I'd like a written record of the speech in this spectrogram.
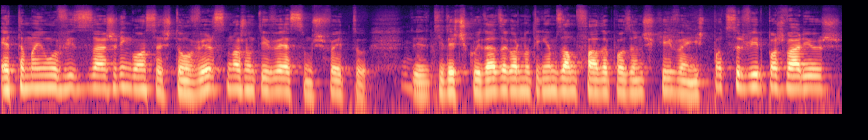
é também um aviso às geringonças. Estão a ver, se nós não tivéssemos feito, eh, tido estes cuidados, agora não tínhamos almofada para os anos que vêm. Isto pode servir para os vários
